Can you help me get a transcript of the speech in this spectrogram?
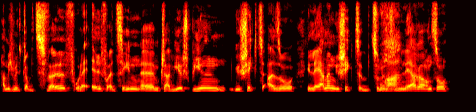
haben mich mit, glaube ich, zwölf oder elf oder zehn ähm, Klavierspielen geschickt, also Lernen geschickt äh, zu, einem Lehrer und so.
